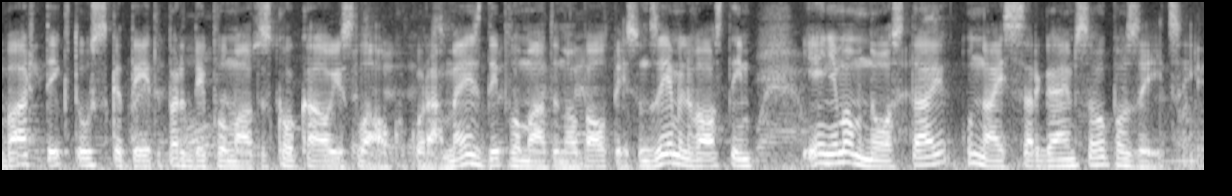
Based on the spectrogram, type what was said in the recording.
var tikt uzskatīti par diplomātisko kaujas lauku, kurā mēs, diplomāti no Baltijas un Ziemeļvalstīm, ieņemam nostāju un aizsargājam savu pozīciju.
